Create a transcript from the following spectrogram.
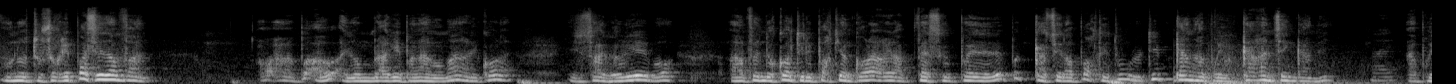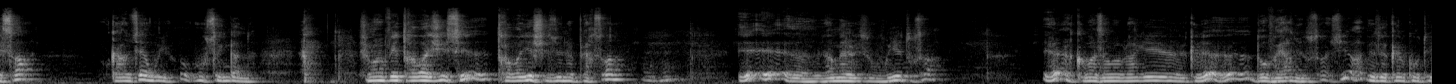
Vous ne toucherez pas ces enfants. Alors, Ils ont blagué pendant un moment à l'école. Ils s'engueulaient, bon. En fin de compte, il est parti en colère, il a fait casser la porte et tout, le type. Quand après 45 ans, hein. après ça, 45 oui, ou 50, je m'en vais travailler, travailler chez une personne, mm-hmm. Et, euh, j'amène les ouvriers, tout ça. Et elle commence à me blaguer euh, d'Auvergne, tout ça. Je dis, ah, mais de quel côté?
